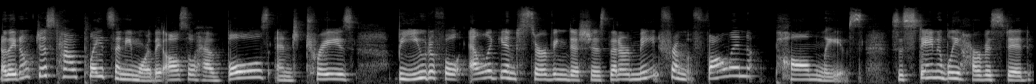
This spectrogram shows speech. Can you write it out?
Now, they don't just have plates anymore, they also have bowls and trays, beautiful, elegant serving dishes that are made from fallen palm leaves, sustainably harvested.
